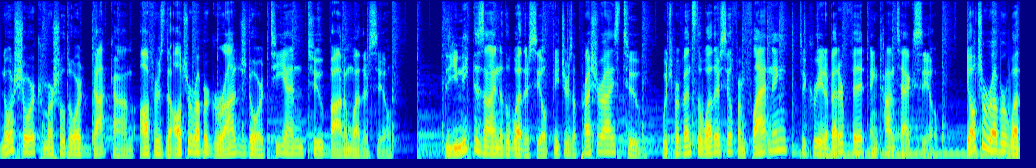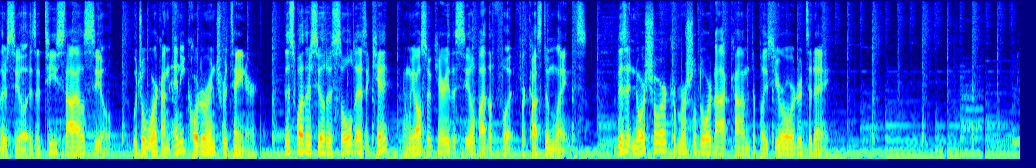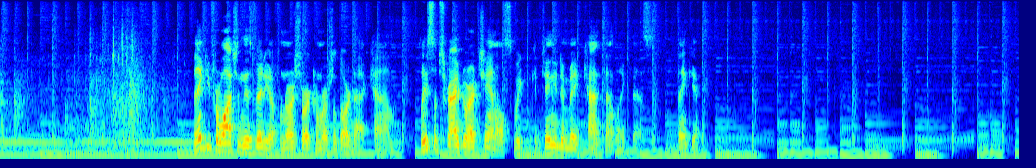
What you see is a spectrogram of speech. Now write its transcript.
NorthshoreCommercialDoor.com offers the Ultra Rubber Garage Door TN2 bottom weather seal. The unique design of the weather seal features a pressurized tube, which prevents the weather seal from flattening to create a better fit and contact seal. The Ultra Rubber Weather Seal is a T-style seal, which will work on any quarter inch retainer. This weather seal is sold as a kit, and we also carry the seal by the foot for custom lengths. Visit NorthshoreCommercialDoor.com to place your order today. Thank you for watching this video from NorthshoreCommercialDoor.com. Please subscribe to our channel so we can continue to make content like this. Thank you.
